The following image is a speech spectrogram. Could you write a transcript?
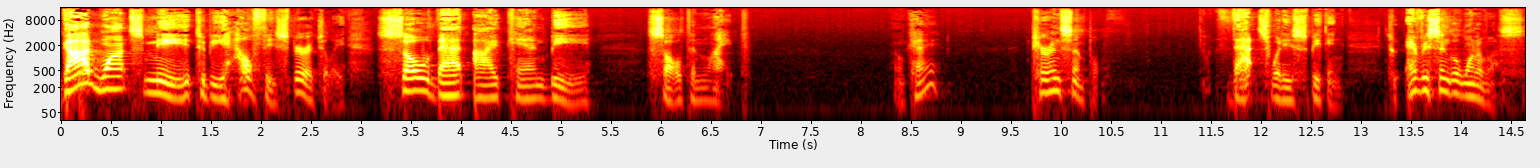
God wants me to be healthy spiritually so that I can be salt and light. Okay? Pure and simple. That's what he's speaking to every single one of us.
